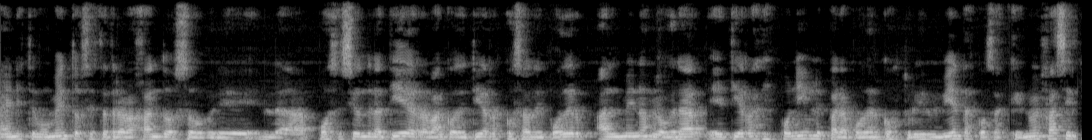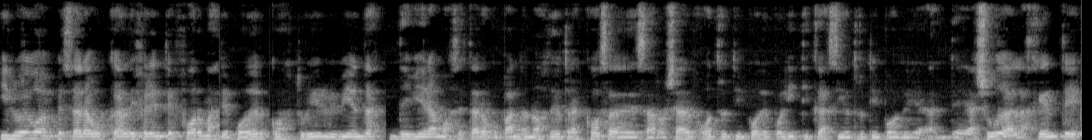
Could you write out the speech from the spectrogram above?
En este momento se está trabajando sobre la posesión de la tierra, banco de tierras, cosa de poder al menos lograr eh, tierras disponibles para poder construir viviendas, cosas que no es fácil, y luego empezar a buscar diferentes formas de poder construir viviendas. Debiéramos estar ocupándonos de otras cosas, de desarrollar otro tipo de políticas y otro tipo de, ayuda a la gente.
